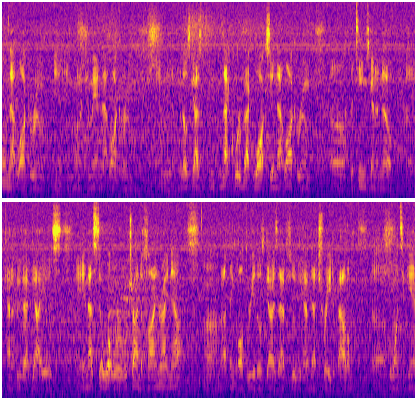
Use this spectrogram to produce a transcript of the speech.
own that locker room and, and want to command that locker room. And you know, when those guys, when, when that quarterback walks in that locker room, uh, the team's going to know uh, kind of who that guy is. And that's still what we're, we're trying to find right now. Um, and I think all three of those guys absolutely have that trait about them. Uh, but once again,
